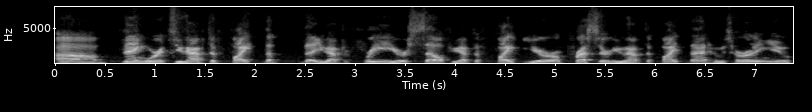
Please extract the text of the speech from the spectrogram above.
uh, thing where it's you have to fight the, the you have to free yourself. You have to fight your oppressor. You have to fight that who's hurting you,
